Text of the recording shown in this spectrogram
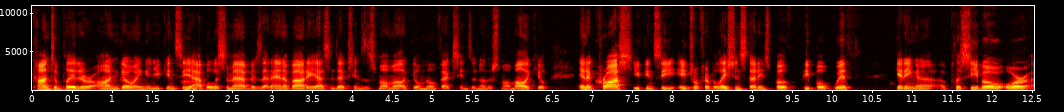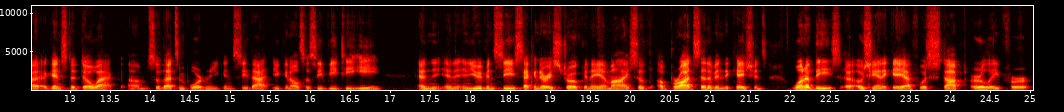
contemplated or ongoing. And you can see mm. abelacimab is that antibody, asundexian is a small molecule, milvexian is another small molecule. And across, you can see atrial fibrillation studies, both people with getting a, a placebo or a, against a DOAC. Um, so that's important. You can see that. You can also see VTE and, and, and, you even see secondary stroke and AMI. So a broad set of indications. One of these, uh, Oceanic AF, was stopped early for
